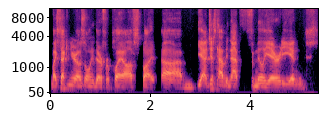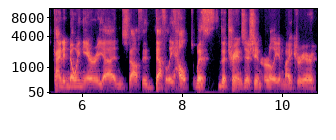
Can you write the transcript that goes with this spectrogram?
My second year, I was only there for playoffs, but um, yeah, just having that familiarity and kind of knowing the area and stuff, it definitely helped with the transition early in my career.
